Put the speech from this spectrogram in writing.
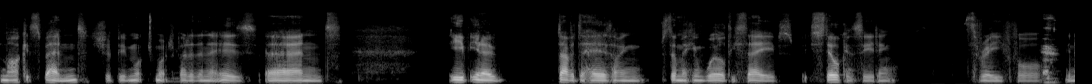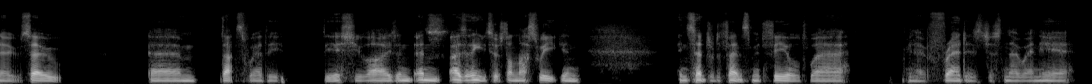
market spend, should be much much better than it is. And you know, David De Gea is having still making worldy saves, but he's still conceding three, four. You know, so um, that's where the the issue lies. And and as I think you touched on last week in in central defence midfield, where you know Fred is just nowhere near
